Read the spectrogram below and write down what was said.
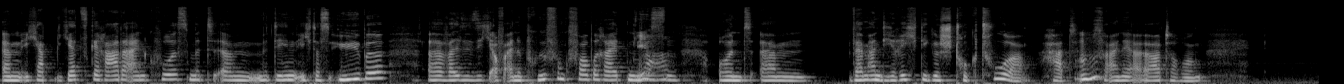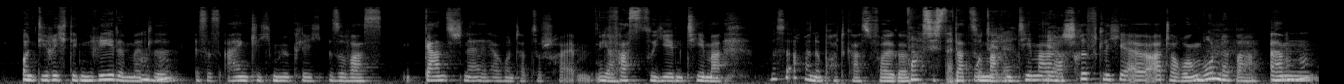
Ähm, ich habe jetzt gerade einen Kurs, mit, ähm, mit denen ich das übe, äh, weil sie sich auf eine Prüfung vorbereiten müssen. Ja. Und ähm, wenn man die richtige Struktur hat mhm. für eine Erörterung und die richtigen Redemittel, mhm. ist es eigentlich möglich, sowas ganz schnell herunterzuschreiben. Ja. Fast zu jedem Thema. Müssen wir auch mal eine Podcast-Folge dazu machen. Idee. Thema ja. schriftliche Erörterung. Wunderbar. Ähm, mhm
